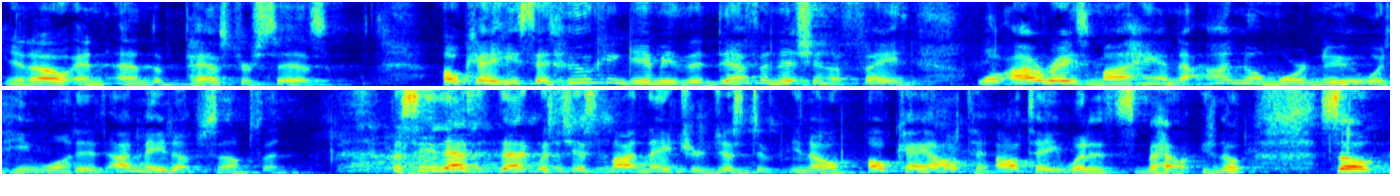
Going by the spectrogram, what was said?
you know. And, and the pastor says, Okay, he said, Who can give me the definition of faith? Well, I raised my hand. Now, I no more knew what he wanted. I made up something. But see, that's, that was just my nature, just to, you know, okay, I'll, t- I'll tell you what it's about, you know. So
